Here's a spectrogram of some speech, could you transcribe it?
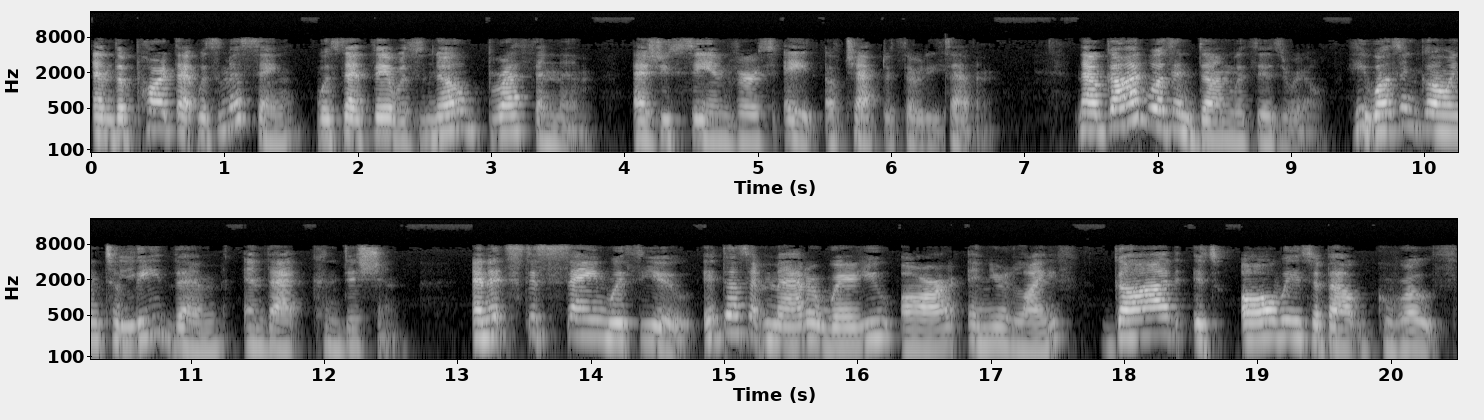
And the part that was missing was that there was no breath in them as you see in verse 8 of chapter 37. Now, God wasn't done with Israel, He wasn't going to leave them in that condition. And it's the same with you. It doesn't matter where you are in your life, God is always about growth,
